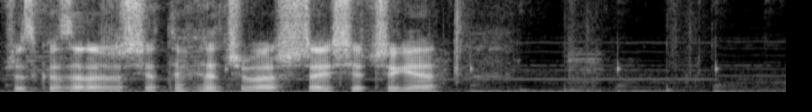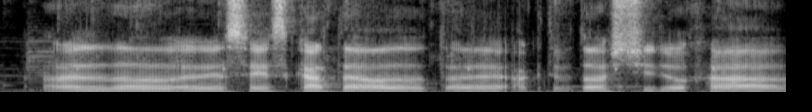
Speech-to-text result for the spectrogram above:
wszystko zależy od tego, czy masz szczęście, czy nie. Ale no, jest, jest karta od e, aktywności ducha,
